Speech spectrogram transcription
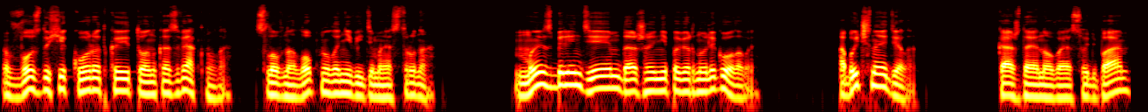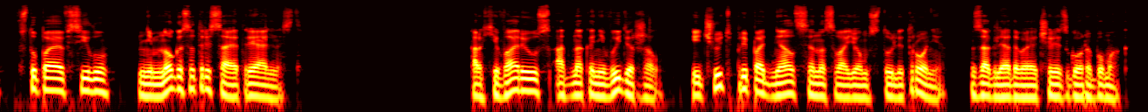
В воздухе коротко и тонко звякнуло, словно лопнула невидимая струна. Мы с Берендеем даже не повернули головы. Обычное дело. Каждая новая судьба, вступая в силу, немного сотрясает реальность. Архивариус, однако, не выдержал и чуть приподнялся на своем стуле-троне, заглядывая через горы бумаг.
